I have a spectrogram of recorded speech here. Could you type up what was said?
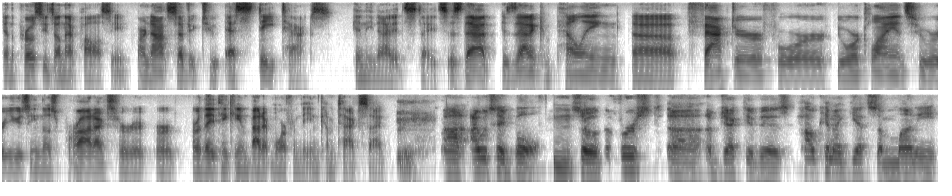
and the proceeds on that policy are not subject to estate tax in the United States. Is that is that a compelling uh, factor for your clients who are using those products, or, or, are they thinking about it more from the income tax side? Uh, I would say both. Mm. So the first uh, objective is how can I get some money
